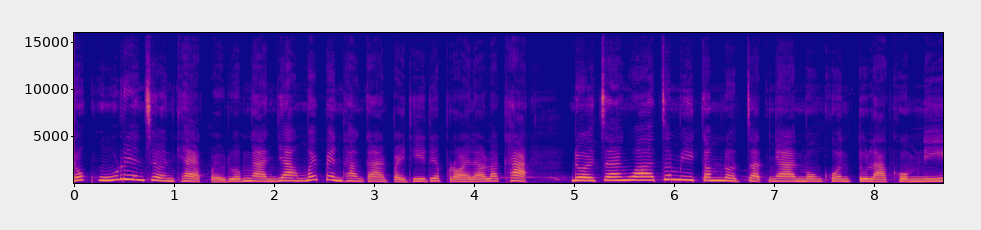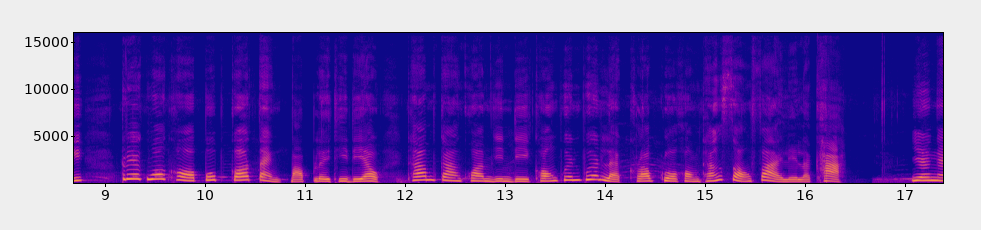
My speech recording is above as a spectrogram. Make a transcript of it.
ยกหูเรียนเชิญแขกไปร่วมงานอย่างไม่เป็นทางการไปที่เรียบร้อยแล้วล่ะค่ะ โดยแจ้งว่าจะมีกำหนดจัดงานมงคลตุลาคมนี้ เรียกว่าขอปุ๊บก็แต่งปั๊บเลยทีเดียว ท่ามกลางความยินดีของเพื่อนๆ และครอบครัวของทั้งสองฝ่ายเลยล่ะค่ะ ยังไง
